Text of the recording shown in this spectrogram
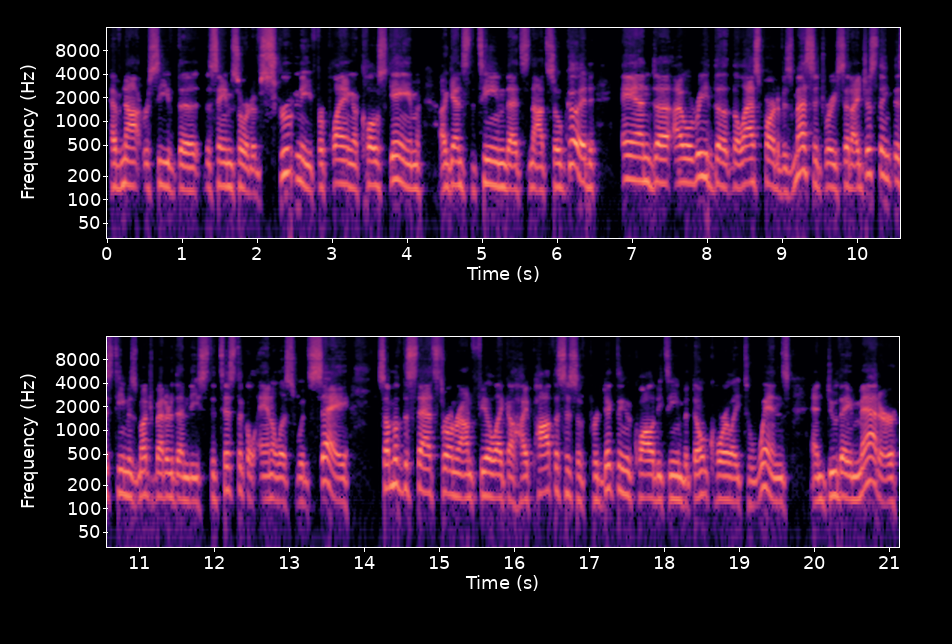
have not received the the same sort of scrutiny for playing a close game against the team that's not so good. And uh, I will read the the last part of his message where he said, "I just think this team is much better than the statistical analysts would say." Some of the stats thrown around feel like a hypothesis of predicting a quality team, but don't correlate to wins. And do they matter?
